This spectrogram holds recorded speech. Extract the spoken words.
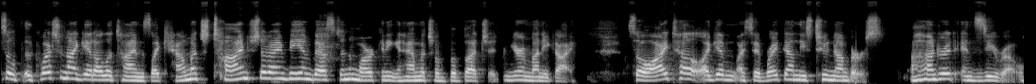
So the question I get all the time is like, how much time should I be investing in marketing and how much of a budget? You're a money guy. So I tell, I give them, I say, write down these two numbers, 100 and zero.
